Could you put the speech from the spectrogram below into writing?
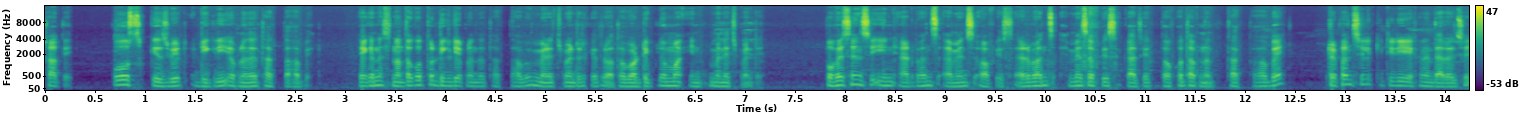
সাথে পোস্ট গ্রাজুয়েট ডিগ্রি আপনাদের থাকতে হবে। এখানে স্নাতকোত্তর ডিগ্রি আপনাদের থাকতে হবে ম্যানেজমেন্টের ক্ষেত্রে অথবা ডিপ্লোমা ইন ম্যানেজমেন্টে proficiency in advance MS office advance MS অফিসে কাজের দক্ষতা আপনাদের থাকতে হবে। প্রেফারেন্সিয়াল ক্রিটেরিয়া এখানে দেওয়া রয়েছে,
